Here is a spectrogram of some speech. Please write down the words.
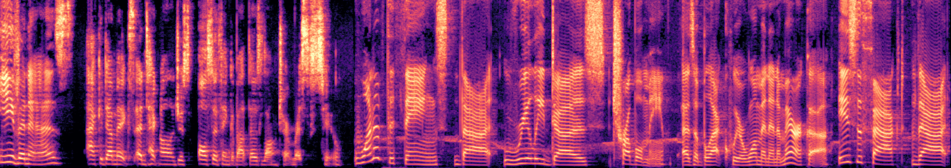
even as academics and technologists also think about those long term risks too. One of the things that really does trouble me as a black queer woman in America is the fact that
